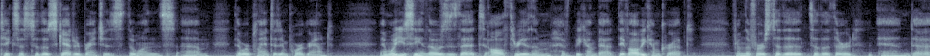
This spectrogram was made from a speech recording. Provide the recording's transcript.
takes us to those scattered branches, the ones um, that were planted in poor ground. And what you see in those is that all three of them have become bad. They've all become corrupt. from the first to the to the third, and uh,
